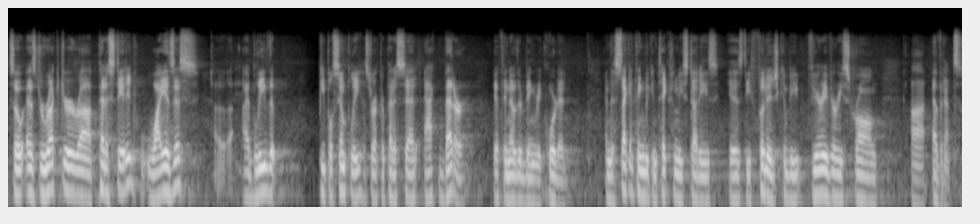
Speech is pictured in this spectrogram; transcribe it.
So, as Director uh, Pettis stated, why is this? Uh, I believe that people simply, as Director Pettis said, act better if they know they're being recorded. And the second thing we can take from these studies is the footage can be very, very strong uh, evidence.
